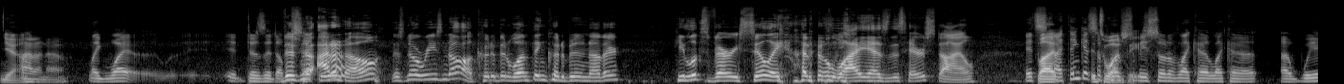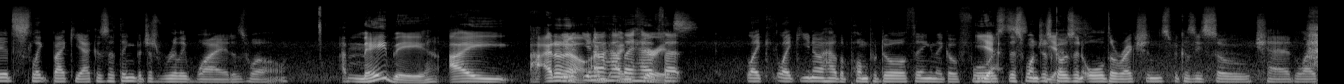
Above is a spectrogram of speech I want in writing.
yeah, I don't know. Like why? It does it upset There's no, I don't know. There's no reason at all. Could have been one thing, could have been another. He looks very silly. I don't know why he has this hairstyle. It's. I think it's, it's supposed to be sort of like a like a, a weird slick back yakuza thing, but just really wide as well. Uh, Maybe I. I don't You- know. you know I'm, how I'm they have that- curious. Like like you know how the pompadour thing they go forwards. Yes, This one just goes in all directions because he's so Chad like.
